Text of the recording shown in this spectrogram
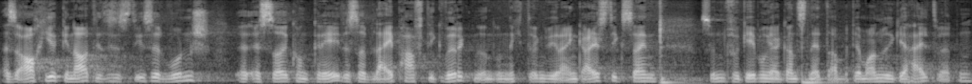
Also auch hier genau dieses, dieser Wunsch, äh, es soll konkret, es soll leibhaftig wirken und, und nicht irgendwie rein geistig sein. Sündenvergebung ja ganz nett, aber der Mann will geheilt werden.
